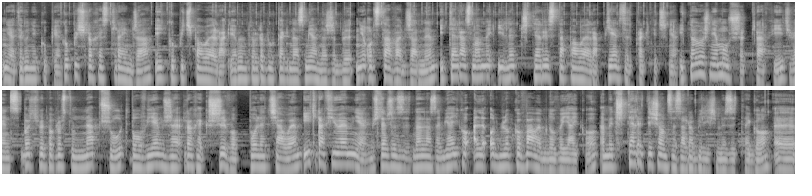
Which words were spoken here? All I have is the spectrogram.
Nie, tego nie kupię. Kupić trochę Strange'a i kupić Powera. Ja bym to robił tak na zmianę, żeby nie odstawać żadnym. I teraz mamy ile? 400 Powera. 500 praktycznie. I to już nie muszę trafić, więc bądźmy po prostu naprzód, bo wiem, że trochę krzywo poleciałem i trafiłem, nie, myślę, że znalazłem jajko, ale odblokowałem nowe jajko. A my 4000 zarobiliśmy z tego. E,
